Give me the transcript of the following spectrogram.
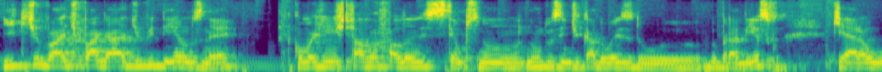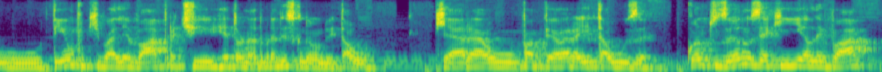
E que te vai te pagar dividendos, né? Como a gente estava falando esses tempos num, num dos indicadores do, do Bradesco, que era o tempo que vai levar para te retornar do Bradesco não, do Itaú, que era o papel era Itaúsa. Quantos anos é que ia levar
